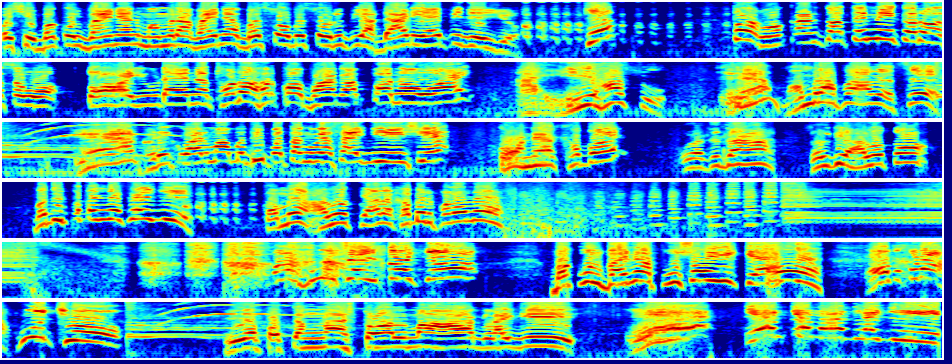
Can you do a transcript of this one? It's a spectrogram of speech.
પછી બકુલભાઈ ને મમરાભાઈ ને બસો બસો રૂપિયા દાડી આપી દેજો. તો રોકાણ તો તમે કરો છો તો ઈવડા એને થોડો હરખો ભાગ આપવાનો હોય. આ એ હાસુ હે મમરાભાઈ આવે છે. હે ઘડીક વારમાં બધી પતંગ વેસાઈ ગઈ છે કોને ખબર? ઓલા દાદા જલ્દી હાલો તો. બધી પતંગ વેસાઈ ગઈ. તમે હાલો ત્યારે ખબર પડે ને. બકુલભાઈ ને પૂછો ઈ કે હે. હે બકડા હું છું? એ પતંગના સ્ટોલમાં આગ લાગી. હે? એ કેમ આગ લાગી?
